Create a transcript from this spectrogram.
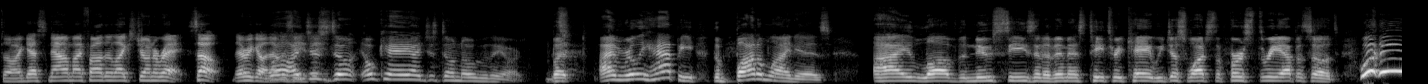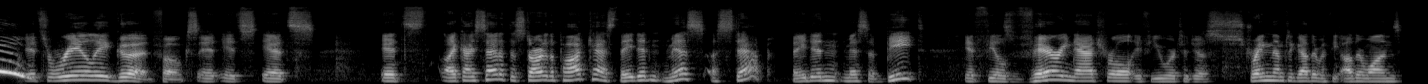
So I guess now my father likes Jonah Ray. So there we go. That well, was I just don't. Okay, I just don't know who they are. But I'm really happy. The bottom line is, I love the new season of MST3K. We just watched the first three episodes. Woohoo! It's really good, folks. It, it's it's it's like I said at the start of the podcast. They didn't miss a step. They didn't miss a beat. It feels very natural if you were to just string them together with the other ones.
